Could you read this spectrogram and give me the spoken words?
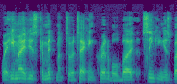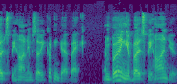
where he made his commitment to attacking credible by sinking his boats behind him so he couldn't go back. And burning your boats behind you,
